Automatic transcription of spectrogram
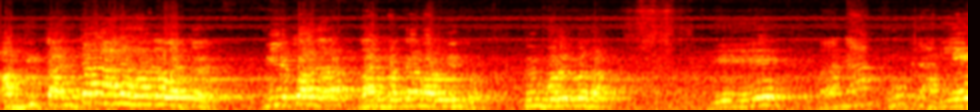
अगदी कंटाळ आल्यासारखं वाटतोय. मी येतो हा जरा बाहेर भटका मारून येतो. तुम्ही बोलत बसा. हे मला खूप लागले.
